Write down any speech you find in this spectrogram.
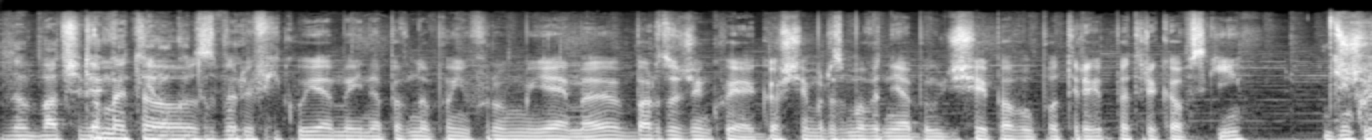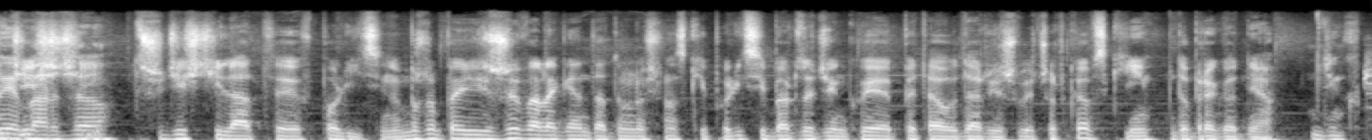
zobaczymy. To my to zweryfikujemy i na pewno poinformujemy. Bardzo dziękuję. Gościem rozmowy dnia był dzisiaj Paweł Petry- Petrykowski. Dziękuję 30, bardzo. 30 lat w policji. No można powiedzieć żywa legenda dolnośląskiej policji. Bardzo dziękuję. Pytał Dariusz Wieczorkowski. Dobrego dnia. Dziękuję.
